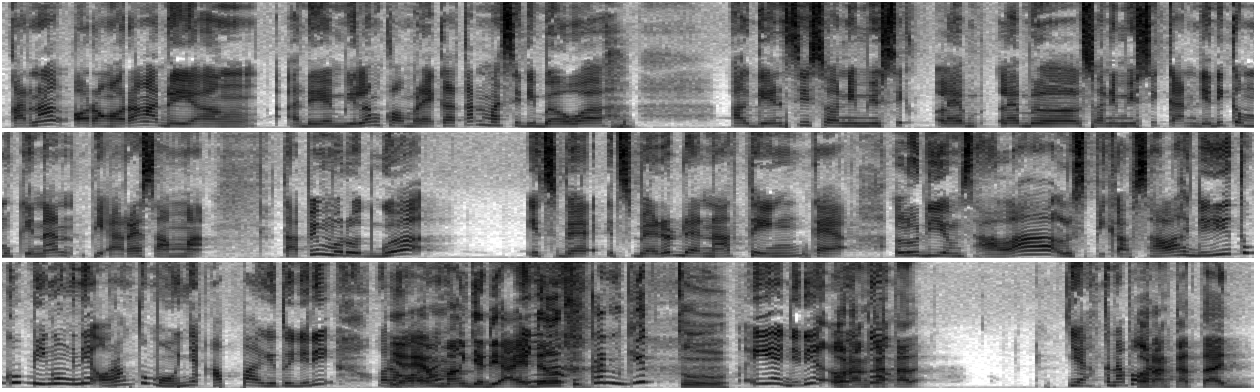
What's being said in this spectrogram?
karena orang-orang ada yang ada yang bilang kalau mereka kan masih di bawah agensi Sony Music lab- label Sony Music kan. Jadi kemungkinan PR-nya sama. Tapi menurut gue it's be- it's better than nothing. Kayak lu diem salah lu speak up salah. Jadi itu gue bingung ini orang tuh maunya apa gitu. Jadi Ya orang-orang emang jadi idol tuh kan gitu. iya jadi Orang tuh- kata ya kenapa orang kata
